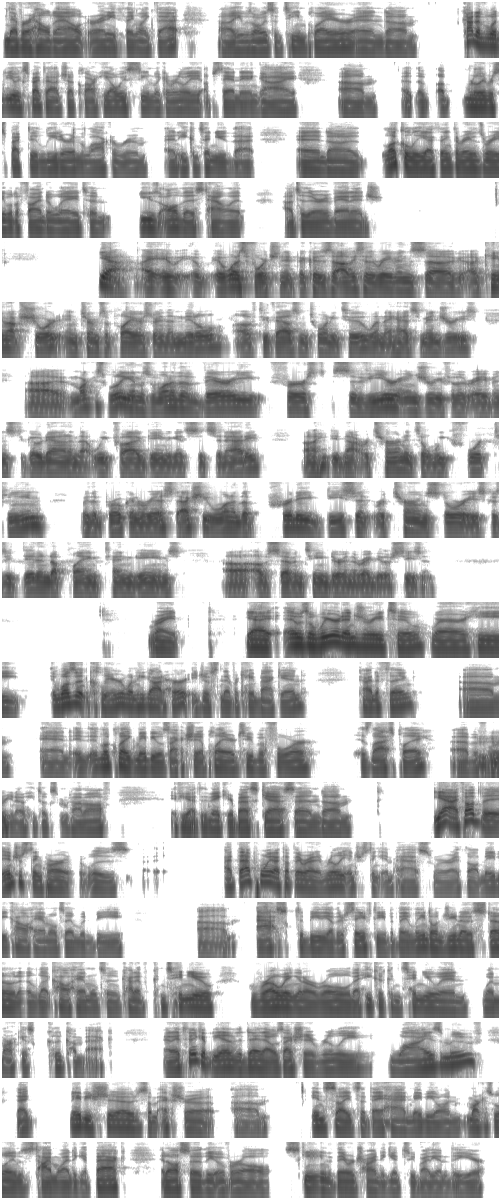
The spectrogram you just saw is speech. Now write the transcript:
never held out or anything like that. Uh, he was always a team player, and um, kind of what you expect out of Chuck Clark. He always seemed like a really upstanding guy, um, a, a, really respected leader in the locker room, and he continued that. And uh, luckily, I think the Ravens were able to find a way to use all this talent uh, to their advantage yeah, I, it, it, was fortunate because obviously the Ravens uh, uh, came up short in terms of players during the middle of 2022 when they had some injuries. Uh, Marcus Williams, one of the very first severe injury for the Ravens to go down in that Week Five game against Cincinnati. Uh, he did not return until Week 14 with a broken wrist. Actually, one of the pretty decent return stories because he did end up playing 10 games uh, of 17 during the regular season. Right. Yeah, it was a weird injury too, where he it wasn't clear when he got hurt. He just never came back in, kind of thing. Um, and it, it looked like maybe it was actually a play or two before his last play, uh, before mm-hmm. you know he took some time off. If you had to make your best guess, and um, yeah, I thought the interesting part was at that point I thought they were at a really interesting impasse where I thought maybe Kyle Hamilton would be um, asked to be the other safety, but they leaned on Geno Stone and let Kyle Hamilton kind of continue growing in a role that he could continue in when Marcus could come back. And I think at the end of the day, that was actually a really wise move that maybe showed some extra um, insights that they had maybe on Marcus Williams' timeline to get back and also the overall scheme that they were trying to get to by the end of the year.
